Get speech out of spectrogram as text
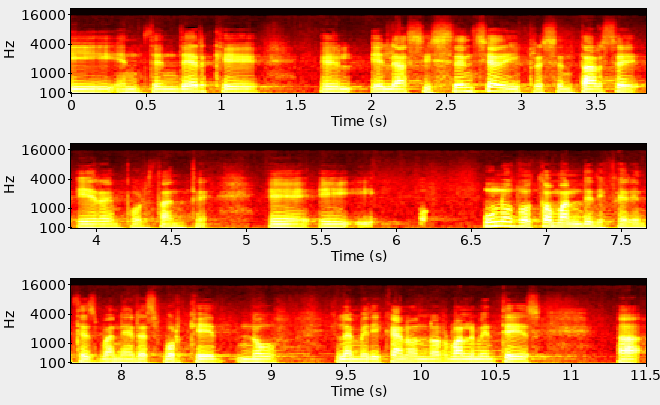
y entender que el asistencia y presentarse era importante. Eh, unos lo toman de diferentes maneras. porque no? El americano normalmente es, ah,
